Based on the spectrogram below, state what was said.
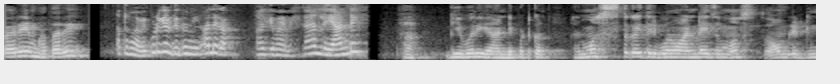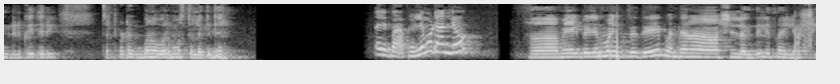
अरे म्हातारे. आता भावे कुठे गेलते तुम्ही? आले का? आले भावे काय आणले अंडे? हा घे बरी हे अंडे पटकन. आणि मस्त काहीतरी बनव अंड्याचं मस्त ऑमलेट गिमलेट काहीतरी. चटपटक बनव बरं मस्त लगे धर. अरे बापरे लय मोठे आणले हो. हा मी एक डझन मागितलं ते पण त्यांना शिल्लक दिले पहिले मोठी.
